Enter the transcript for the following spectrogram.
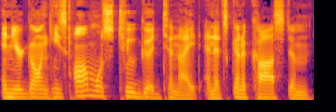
and you're going, he's almost too good tonight, and it's going to cost him.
